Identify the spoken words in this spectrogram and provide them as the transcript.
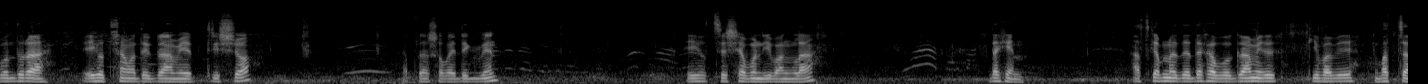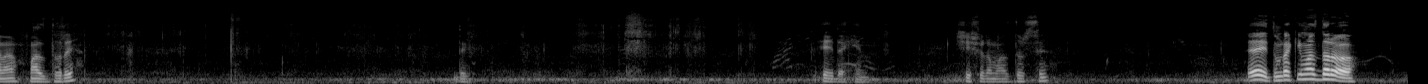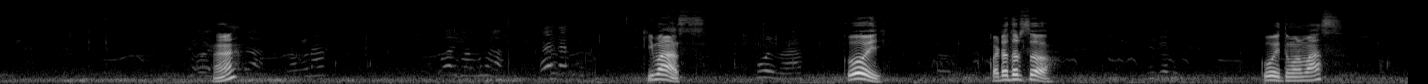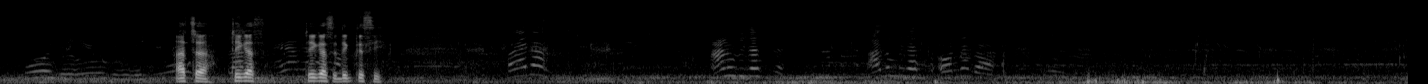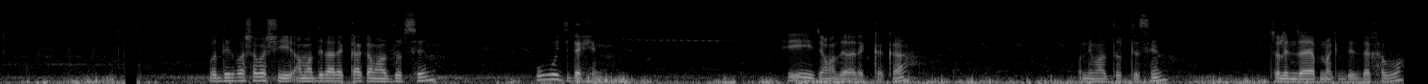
বন্ধুরা, এই হচ্ছে আমাদের গ্রামের দৃশ্য। আপনারা সবাই দেখবেন। এই হচ্ছে শ্যাবনী বাংলা। দেখেন, আজকে আপনাদের দেখাবো গ্রামের কীভাবে বাচ্চারা মাছ ধরে। এই দেখেন, শিশুরা মাছ ধরছে। এই, তোমরা কি মাছ ধরো? হ্যাঁ? কি মাছ? কই? কয়টা ধরছ? কই তোমার মাছ? আচ্ছা ঠিক আছে ঠিক আছে, দেখতেছি। ওদের পাশাপাশি আমাদের আরেক কাকা মাছ ধরছেন। ওই যে দেখেন। এই যে আমাদের আরেক কাকা। উনি মাছ ধরতেছেন। চলেন যাই আপনাকে দেখাবো।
